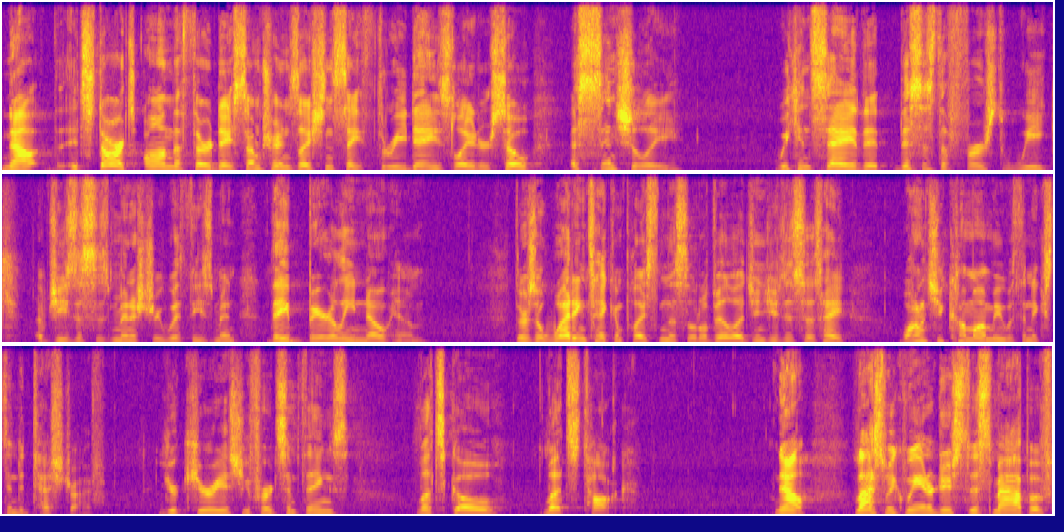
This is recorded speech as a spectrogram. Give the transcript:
Now, it starts on the third day. Some translations say three days later. So essentially, we can say that this is the first week of Jesus' ministry with these men. They barely know him. There's a wedding taking place in this little village, and Jesus says, Hey, why don't you come on me with an extended test drive? You're curious, you've heard some things. Let's go, let's talk. Now, Last week we introduced this map of,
